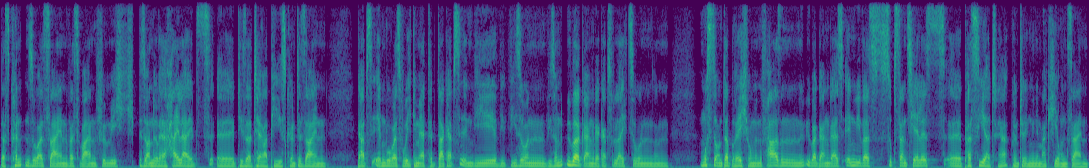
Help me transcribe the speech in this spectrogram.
Das könnten sowas sein, was waren für mich besondere Highlights äh, dieser Therapie. Es könnte sein, gab es irgendwo was, wo ich gemerkt habe, da gab es irgendwie wie, wie, so ein, wie so ein Übergang, da gab es vielleicht so ein, so ein Musterunterbrechung, einen Phasenübergang, da ist irgendwie was Substanzielles äh, passiert. Ja? Könnte irgendwie eine Markierung sein.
